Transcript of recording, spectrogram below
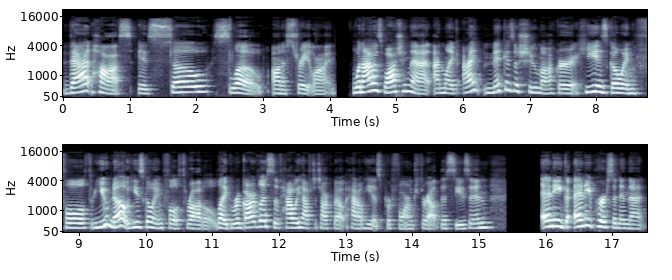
That Haas is so slow on a straight line. When I was watching that, I'm like, I Mick is a Schumacher. He is going full. Th- you know, he's going full throttle. Like regardless of how we have to talk about how he has performed throughout this season, any any person in that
